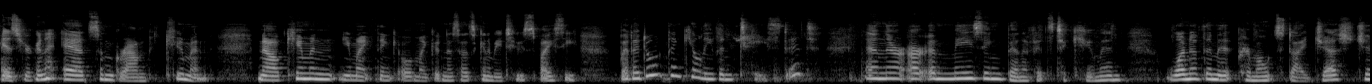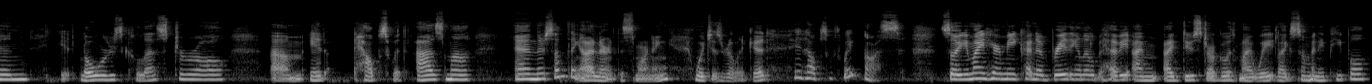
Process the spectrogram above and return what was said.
is you're going to add some ground cumin. Now, cumin, you might think, oh my goodness, that's going to be too spicy, but I don't think you'll even taste it. And there are amazing benefits to cumin. One of them, it promotes digestion, it lowers cholesterol, um, it helps with asthma, and there's something I learned this morning, which is really good. It helps with weight loss. So you might hear me kind of breathing a little bit heavy. I'm I do struggle with my weight like so many people,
